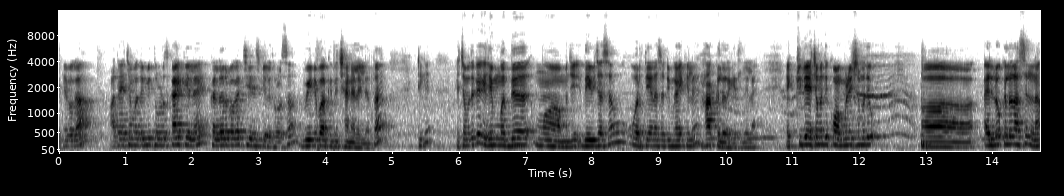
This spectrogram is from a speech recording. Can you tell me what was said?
हे बघा आता याच्यामध्ये मी थोडंसं काय केलंय? कलर बघा चेंज केलं थोडंसं. वेणी बघा किती छान आलेली आता. ठीक आहे? याच्यामध्ये काय केलं हे मध्य म्हणजे देवीच्या असं वरती येण्यासाठी मी काय केलं हा कलर घेतलेला आहे. ॲक्च्युली याच्यामध्ये कॉम्बिनेशनमध्ये येल्लो कलर असेल ना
